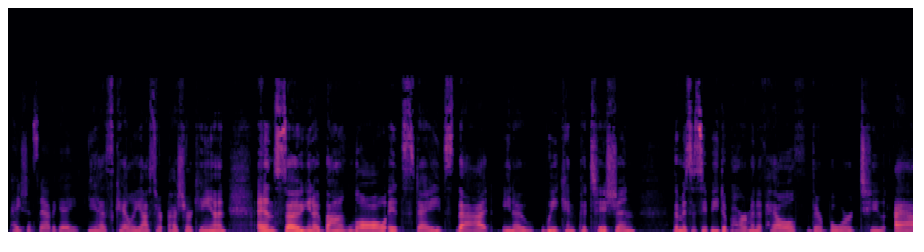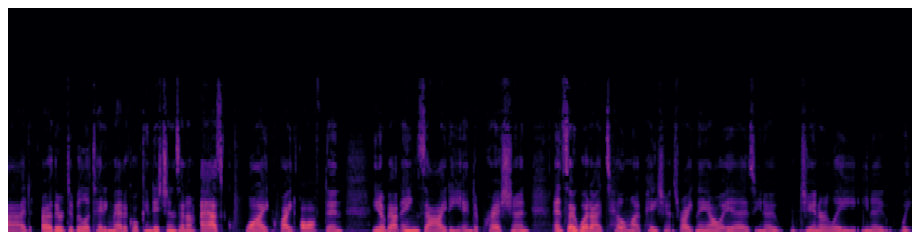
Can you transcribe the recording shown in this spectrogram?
patients navigate? Yes, Kelly, I, sur- I sure can. And so, you know, by law, it states that, you know, we can petition the Mississippi Department of Health, their board, to add other debilitating medical conditions. And I'm asked quite, quite often, you know, about anxiety and depression. And so, what I tell my patients right now is, you know, generally, you know, we,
